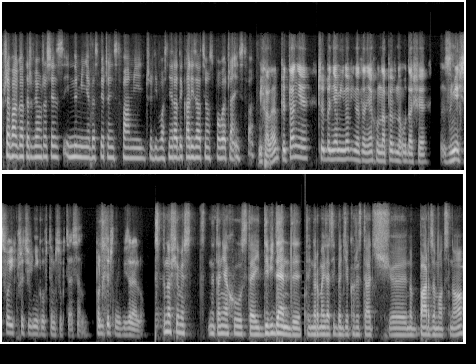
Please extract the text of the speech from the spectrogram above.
przewaga też wiąże się z innymi niebezpieczeństwami, czyli właśnie radykalizacją społeczeństwa. Michale, pytanie, czy Benjaminowi Netanyahu na pewno uda się zmieść swoich przeciwników tym sukcesem politycznym w Izraelu? Z pewnością jest Netanyahu z tej dywidendy, tej normalizacji będzie korzystać e, no, bardzo mocno.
